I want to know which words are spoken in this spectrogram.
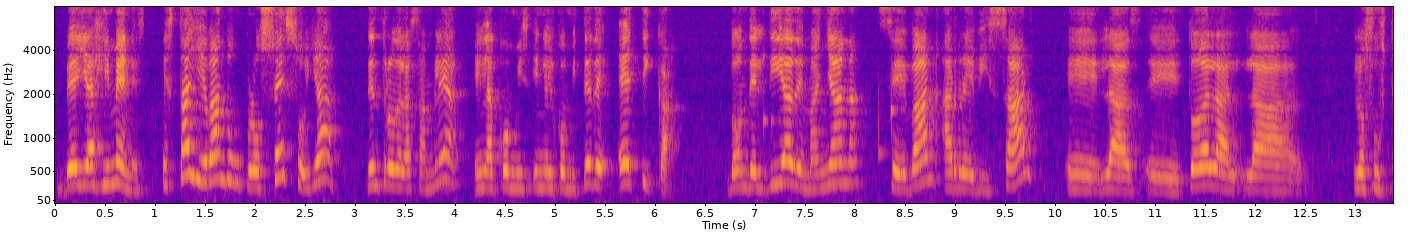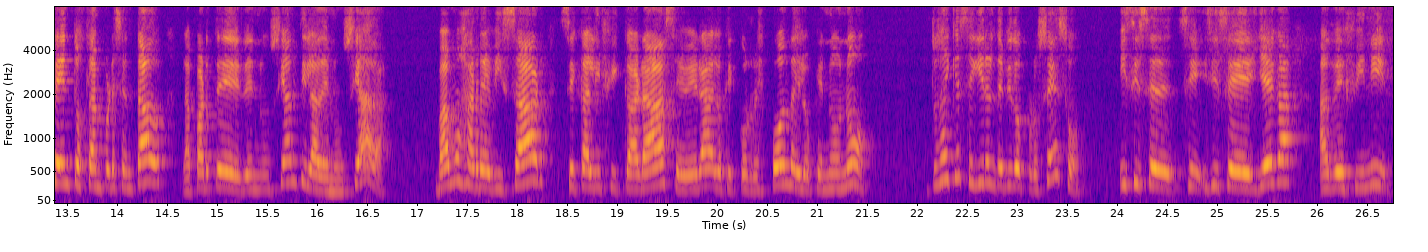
Bella Jiménez está llevando un proceso ya dentro de la Asamblea, en, la en el Comité de Ética, donde el día de mañana se van a revisar eh, las, eh, todos los sustentos que han presentado la parte denunciante y la denunciada. Vamos a revisar, se calificará, se verá lo que corresponda y lo que no, no. Entonces hay que seguir el debido proceso. Y si se, si, se llega a definir,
